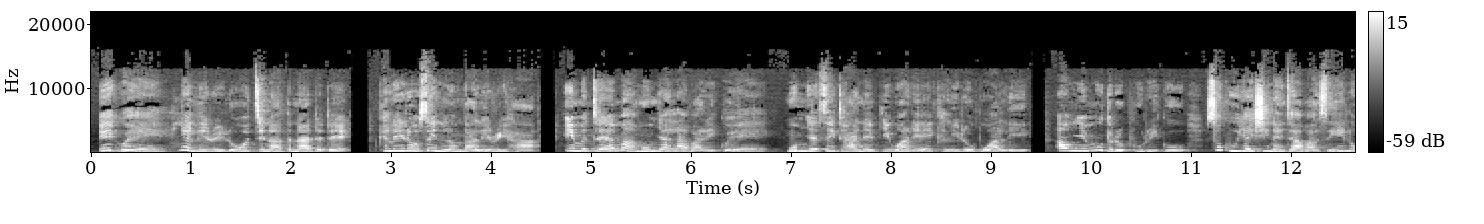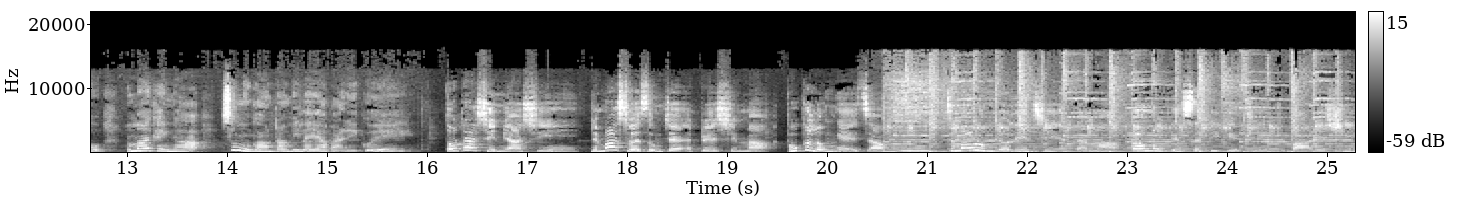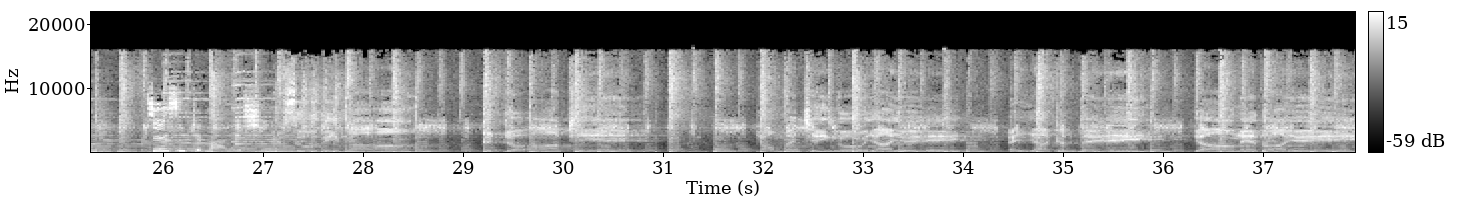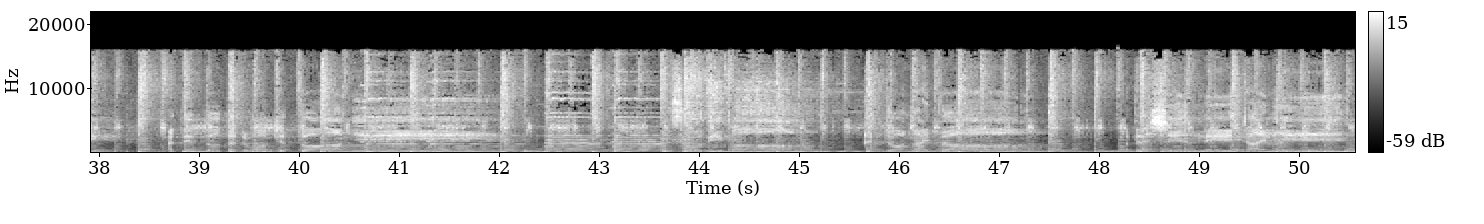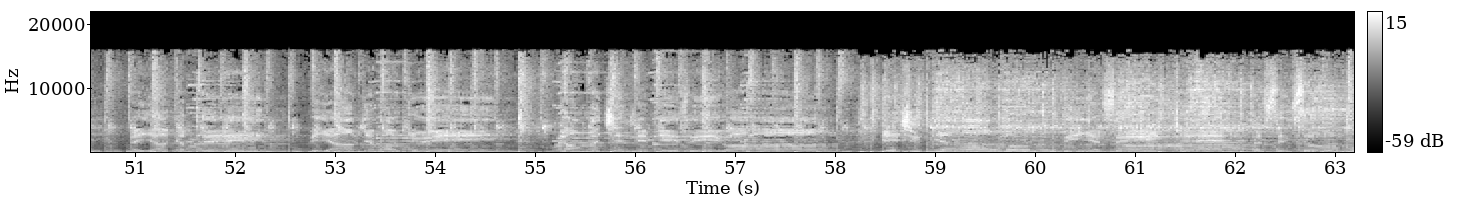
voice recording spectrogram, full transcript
အေးကွယ်ငှက်လေးတွေလိုကျင်နာသနာတတ်တဲ့ကလေးတို့စိတ်နှလုံးသားလေးတွေဟာ အင်မတန်မှမုံများလှပါတယ်ကွယ်မုံမြတ်စိတ်ထားနဲ့ပြေးဝတဲ့ကလေးတို့ဘဝလေးအောင်မြင်မှုတို့ဖူတွေကိုစုခုရိုက်ရှိနိုင်ကြပါစေလို့မမခိုင်ကစုမုံကောင်းတောင်းပေးလိုက်ရပါတယ်ကွယ်တောတာရှင်များရှင်မြမဆွဲဆောင်ချက်အတွဲရှင်မှဘုကလုံငဲ့အကြောင်းကိုကျမတို့မျှဝင့်ခြင်းအတန်မှကောင်းလို့တင်ဆက်ပေးခဲ့ခြင်းဖြစ်ပါတယ်ရှင်ကျေးဇူးတင်ပါတယ်ရှင် ယေရှုပြား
